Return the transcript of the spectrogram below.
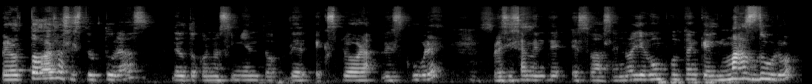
pero todas las estructuras de autoconocimiento, de explora, descubre, precisamente eso hacen, ¿no? Llega un punto en que el más duro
